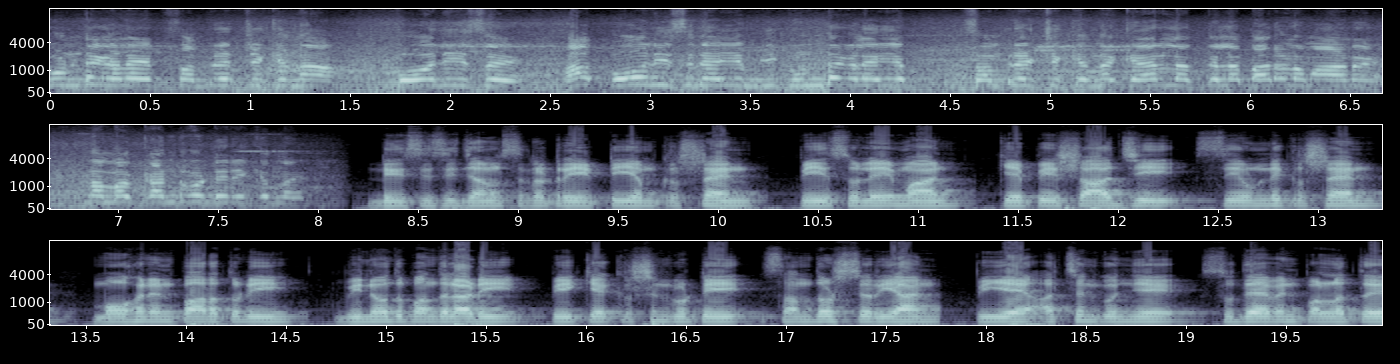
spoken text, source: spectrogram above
ഗുണ്ടകളെ സംരക്ഷിക്കുന്ന പോലീസ് ആ പോലീസിനെയും ഈ ഗുണ്ടകളെയും സംരക്ഷിക്കുന്ന കേരളത്തിലെ ഭരണമാണ് നമ്മൾ കണ്ടുകൊണ്ടിരിക്കുന്നത്. D C C general secretary T M Krishnan P Sulaiman K P Shaji C Unnikrishnan Mohanan Parathudi Vinod Panthaladi P K Krishnankutty Santhosh Cherian P A Achankunju Sudevan Pallath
